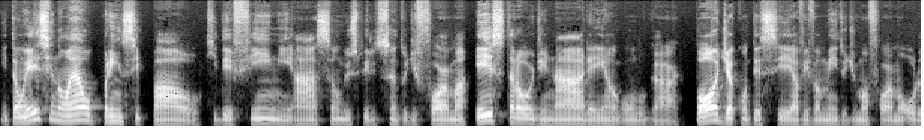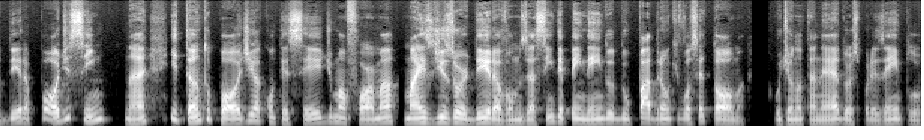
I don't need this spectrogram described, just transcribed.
Então, esse não é o principal que define a ação do Espírito Santo de forma extraordinária em algum lugar. Pode acontecer avivamento de uma forma ordeira? Pode sim, né? E tanto pode acontecer de uma forma mais desordeira, vamos dizer assim, dependendo do padrão que você toma. O Jonathan Edwards, por exemplo,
